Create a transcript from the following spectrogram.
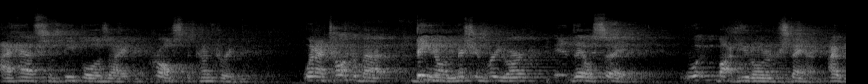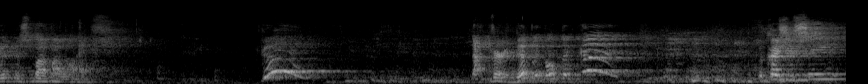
I have some people as I cross the country, when I talk about being on mission where you are, they'll say, Bob, you don't understand. I witnessed by my life. Good. Not very biblical, but good. Because you see,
